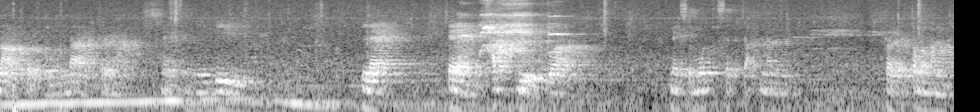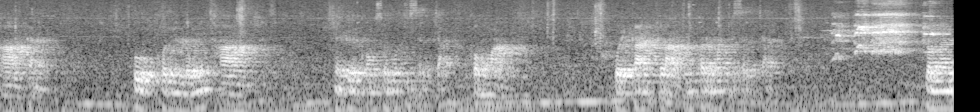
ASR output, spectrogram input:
เราประสงได้ตระหนักในสิ่งนี้ดี และแจ้งชัดอยู่ว่า ในสมมติสัจจนั้น เราจะต้องนำพากัน ผู้คนหลงทาง ในเรื่องของสมมติสัจจะก็มาโดยการกล่าว ถึงปรมัตถสัจจะดังนั้น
